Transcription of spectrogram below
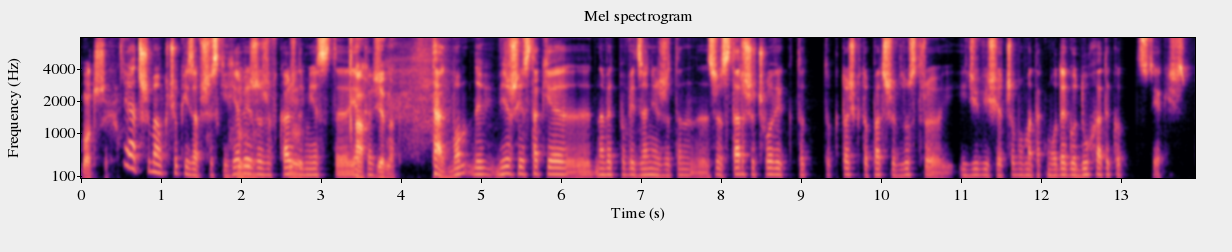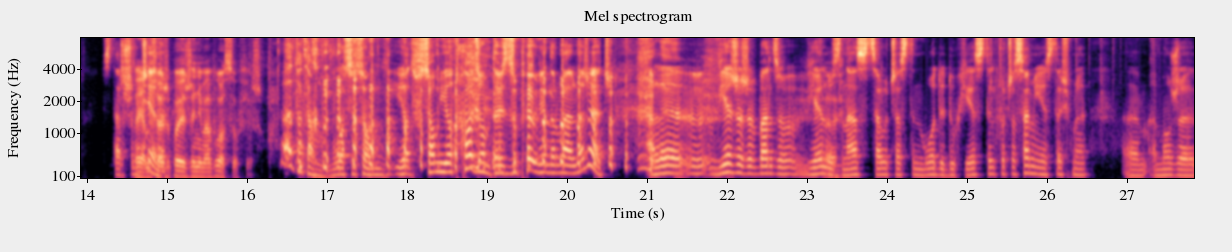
młodszych. Ja trzymam kciuki za wszystkich. Ja mhm. wierzę, że w każdym mhm. jest jakaś... A, jednak tak, bo y, wiesz, jest takie y, nawet powiedzenie, że ten że starszy człowiek to, to ktoś, kto patrzy w lustro i dziwi się, czemu ma tak młodego ducha, tylko jakiś starszym no ja myślałem, że powiesz, że nie ma włosów już. A to tam włosy są i, od, są i odchodzą, to jest zupełnie normalna rzecz. Ale y, wierzę, że w bardzo wielu tak. z nas cały czas ten młody duch jest, tylko czasami jesteśmy może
